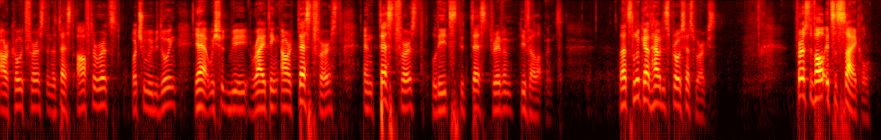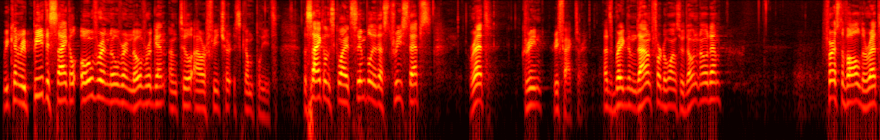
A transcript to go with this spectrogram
our code first and the test afterwards, what should we be doing? Yeah, we should be writing our test first, and test first leads to test-driven development. Let's look at how this process works. First of all, it's a cycle. We can repeat the cycle over and over and over again until our feature is complete. The cycle is quite simple. It has three steps, red, green, refactor. Let's break them down for the ones who don't know them. First of all, the red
